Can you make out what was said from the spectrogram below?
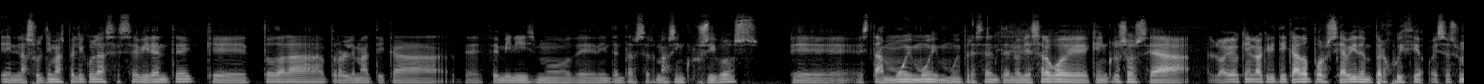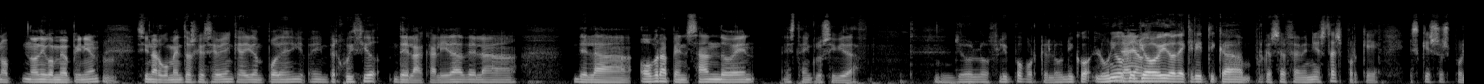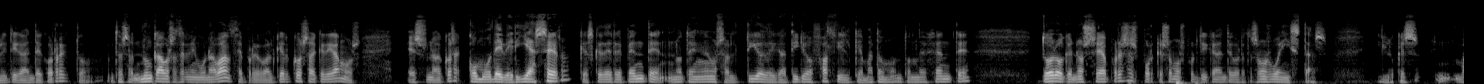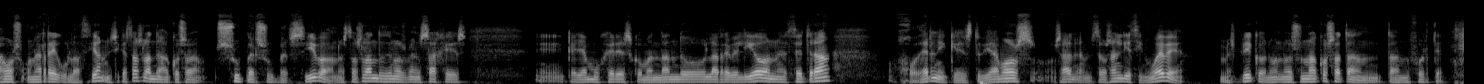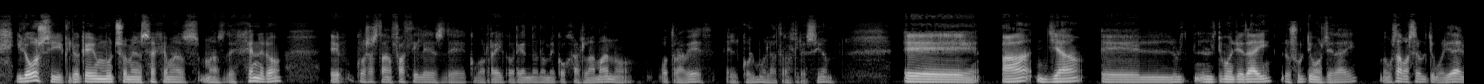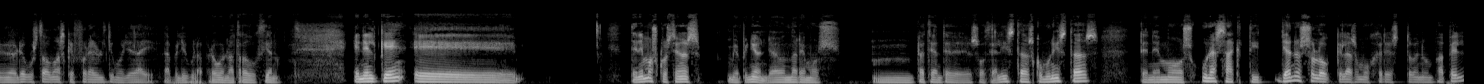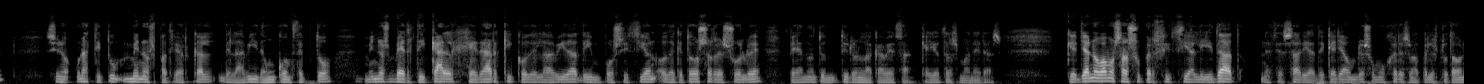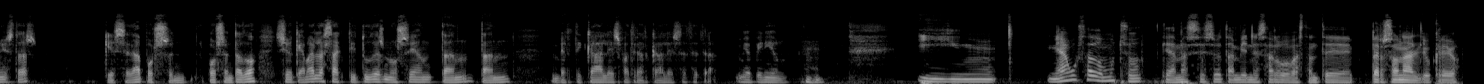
en las últimas películas es evidente que toda la problemática de feminismo, de, de intentar ser más inclusivos, eh, está muy, muy, muy presente, ¿no? Y es algo de, que incluso se ha, lo ha habido quien lo ha criticado por si ha habido en perjuicio, eso es uno, no digo mi opinión, mm. sino argumentos que se oyen que ha habido en, poder, en perjuicio de la calidad de la, de la obra pensando en esta inclusividad. Yo lo flipo porque lo único, lo único ya, que yo he oído de crítica porque ser feminista es porque es que eso es políticamente correcto. Entonces nunca vamos a hacer ningún avance, porque cualquier cosa que digamos es una cosa como debería ser, que es que de repente no tengamos al tío de gatillo fácil que mata a un montón de gente. Todo lo que no sea por eso es porque somos políticamente correctos, somos buenistas. Y lo que es, vamos, una regulación. Ni siquiera estamos hablando de una cosa súper subversiva, no estamos hablando de unos mensajes eh, que haya mujeres comandando la rebelión, etcétera joder, ni que estuviéramos, o sea, estamos en el 19, me explico, ¿no? No es una cosa tan, tan fuerte. Y luego sí, creo que hay mucho mensaje más, más de género, eh, cosas tan fáciles de como rey corriendo, no me cojas la mano, otra vez, el colmo de la translesión. Eh, a ya el, el, último Jedi, los últimos Jedi, me gusta más el último Jedi, me habría gustado más que fuera el último Jedi, la película, pero bueno, la traducción, en el que eh, tenemos cuestiones, mi opinión, ya andaremos prácticamente socialistas, comunistas, tenemos unas actitudes, ya no es solo que las mujeres tomen un papel, sino una actitud menos patriarcal de la vida, un concepto menos vertical, jerárquico de la vida, de imposición o de que todo se resuelve pegándote un tiro en la cabeza, que hay otras maneras. Que ya no vamos a la superficialidad necesaria de que haya hombres o mujeres en papeles protagonistas, que se da por, por sentado, sino que además las actitudes no sean tan, tan verticales, patriarcales, etcétera. Mi opinión. Uh -huh. Y me ha gustado mucho, que además eso también es algo bastante personal, yo creo.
